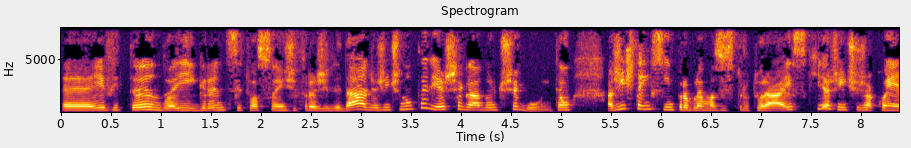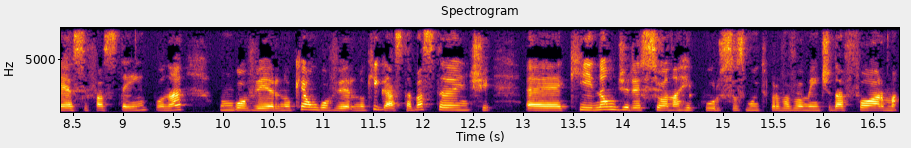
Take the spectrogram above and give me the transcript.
é, evitando aí grandes situações de fragilidade, a gente não teria chegado onde chegou. Então, a gente tem sim problemas estruturais que a gente já conhece faz tempo, né? Um governo que é um governo que gasta bastante, é, que não direciona recursos muito provavelmente da forma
